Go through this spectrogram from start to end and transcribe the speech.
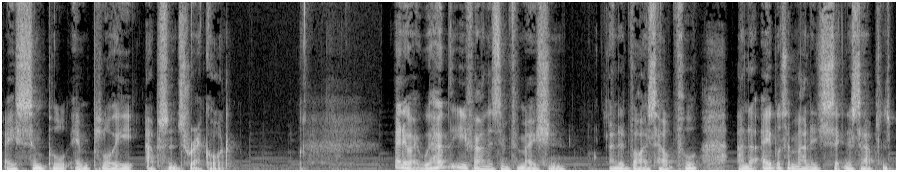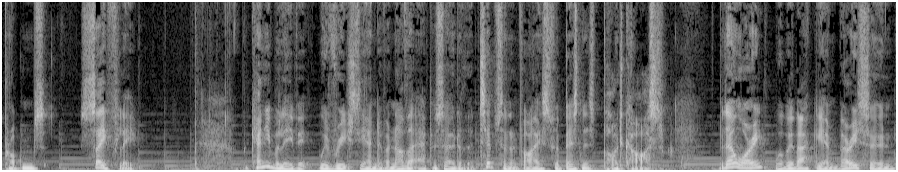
a simple employee absence record. Anyway, we hope that you found this information and advice helpful and are able to manage sickness absence problems safely. But can you believe it? We've reached the end of another episode of the Tips and Advice for Business podcast. But don't worry, we'll be back again very soon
